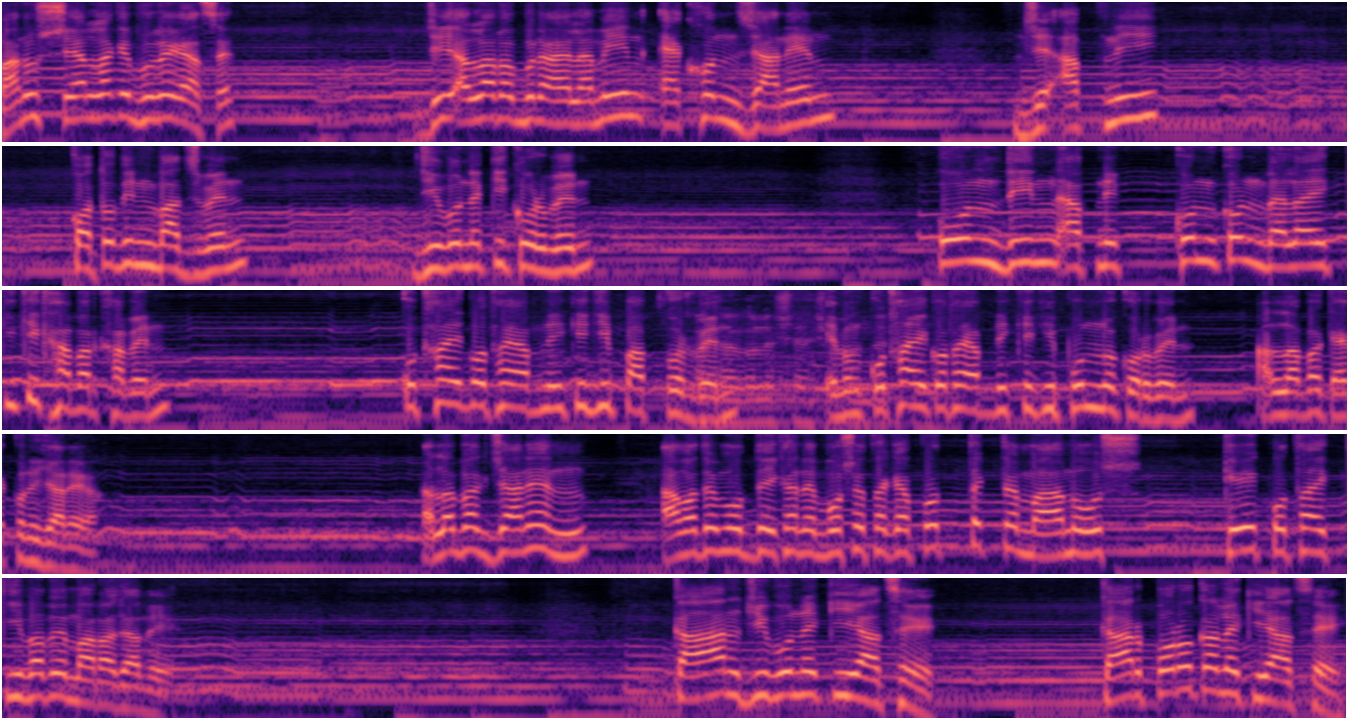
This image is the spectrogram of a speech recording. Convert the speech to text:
মানুষ সে আল্লাহকে ভুলে গেছে। যে আল্লাহ রব্বুল আলামিন এখন জানেন যে আপনি কতদিন বাঁচবেন জীবনে কি করবেন কোন দিন আপনি কোন কোন বেলায় কি কি খাবার খাবেন কোথায় কোথায় আপনি কি কি পাপ করবেন এবং কোথায় কোথায় আপনি কি কি পুণ্য করবেন আল্লাহবাক এখনই জানে না। আল্লাহবাক জানেন আমাদের মধ্যে এখানে বসে থাকা প্রত্যেকটা মানুষ কে কোথায় কীভাবে মারা যাবে। কার জীবনে কি আছে? কার পরকালে কি আছে?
